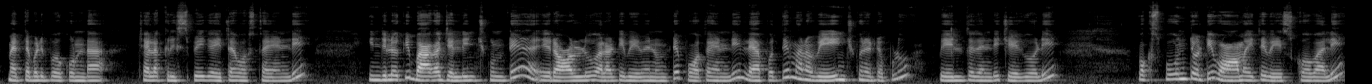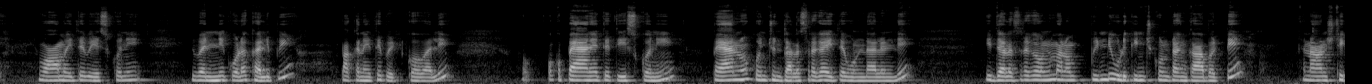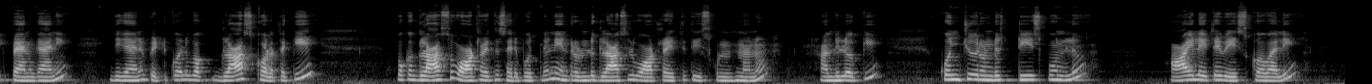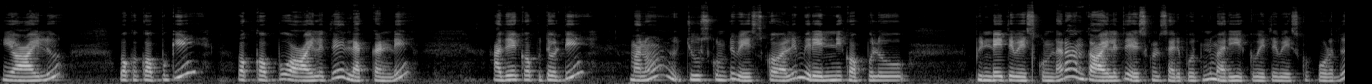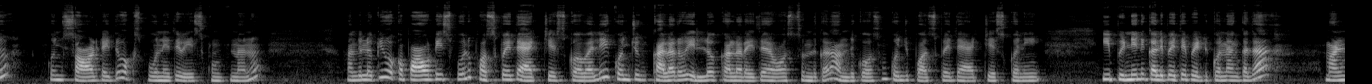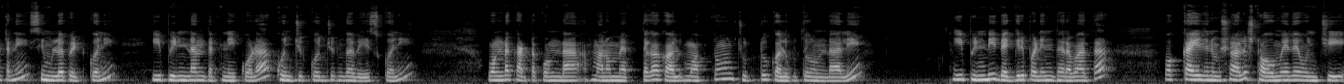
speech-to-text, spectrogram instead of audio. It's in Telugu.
మెత్తబడిపోకుండా చాలా క్రిస్పీగా అయితే వస్తాయండి. ఇందులోకి బాగా జల్లించుకుంటే రాళ్ళు అలాంటివి ఏమైనా ఉంటే పోతాయండి. లేకపోతే మనం వేయించుకునేటప్పుడు పేలుతుందండి చేగోడి. ఒక స్పూన్ తోటి వామ్ అయితే వేసుకోవాలి. వామ్ అయితే వేసుకొని ఇవన్నీ కూడా కలిపి పక్కనైతే పెట్టుకోవాలి. ఒక ప్యాన్ అయితే తీసుకొని ప్యాను కొంచెం దలసరగా అయితే ఉండాలండి. ఈ దలసరగా ఉండి మనం పిండి ఉడికించుకుంటాం కాబట్టి నాన్ స్టిక్ ప్యాన్ కానీ ఇది కానీ పెట్టుకోవాలి. ఒక గ్లాస్ కొలతకి ఒక గ్లాసు వాటర్ అయితే సరిపోతుంది నేను రెండు గ్లాసులు వాటర్ అయితే తీసుకుంటున్నాను. అందులోకి కొంచెం రెండు టీ స్పూన్లు ఆయిల్ అయితే వేసుకోవాలి. ఈ ఆయిల్ ఒక కప్పుకి ఒక కప్పు ఆయిల్ అయితే లెక్కండి. అదే కప్పుతోటి మనం చూసుకుంటూ వేసుకోవాలి. మీరు ఎన్ని కప్పులు పిండి అయితే వేసుకుంటారో? అంత ఆయిల్ అయితే వేసుకుంటే సరిపోతుంది. మరీ ఎక్కువ అయితే వేసుకోకూడదు. కొంచెం సాల్ట్ అయితే ఒక స్పూన్ అయితే వేసుకుంటున్నాను. అందులోకి ఒక పావు టీ స్పూన్ పసుపు అయితే యాడ్ చేసుకోవాలి. కొంచెం కలరు ఎల్లో కలర్ అయితే వస్తుంది కదా అందుకోసం కొంచెం పసుపు అయితే యాడ్ చేసుకొని ఈ పిండిని కలిపి అయితే పెట్టుకున్నాం కదా మంటని సిమ్లో పెట్టుకొని ఈ పిండి అంతటిని కూడా కొంచెం కొంచెంగా వేసుకొని ఉండ కట్టకుండా మనం మెత్తగా కలుపు మొత్తం చుట్టూ కలుపుతూ ఉండాలి. ఈ పిండి దగ్గర పడిన తర్వాత ఒక ఐదు నిమిషాలు స్టవ్ మీదే ఉంచి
